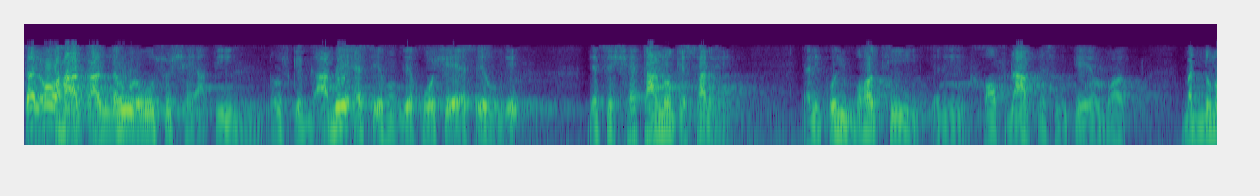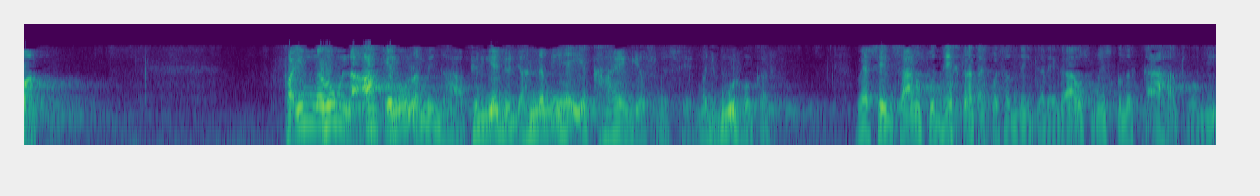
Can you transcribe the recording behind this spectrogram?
تل اوہا کا روس شیاتین اور اس کے گابے ایسے ہوں گے، خوشے ایسے ہوں گے جیسے شیطانوں کے سر ہیں۔ یعنی کوئی بہت ہی یعنی خوفناک قسم کے اور بہت بدنما۔ فعن لا کے منہا پھر یہ جو جہنمی ہے، یہ کھائیں گے اس میں سے، مجبور ہو کر۔ ویسے انسان اس کو دیکھنا تک پسند نہیں کرے گا، اس میں اس کے اندر کراہت ہوگی۔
